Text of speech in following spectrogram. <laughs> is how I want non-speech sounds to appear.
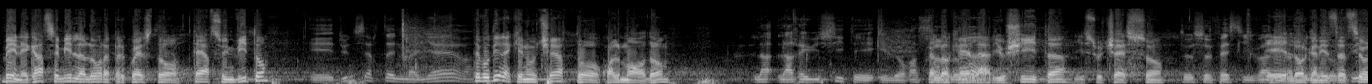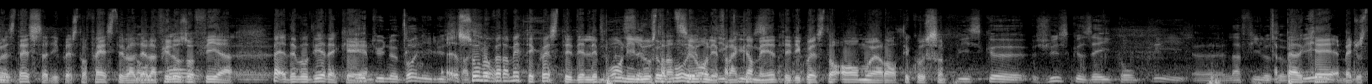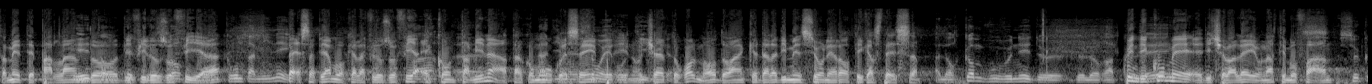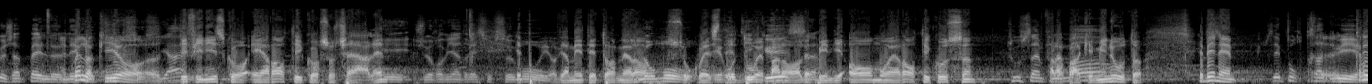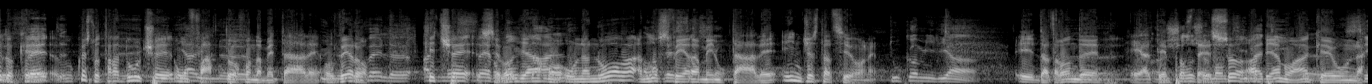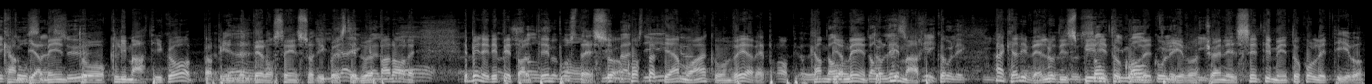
Bene, grazie mille allora per questo terzo invito. Devo dire che in un certo qual modo quello che è la riuscita, il successo e l'organizzazione stessa di questo Festival della Filosofia, <laughs> beh, devo dire che eh, sono veramente queste delle buone illustrazioni, francamente, di questo Homo eroticus. Perché, beh, giustamente parlando di filosofia, beh, sappiamo che la filosofia è contaminata comunque sempre, in un certo qual modo, anche dalla dimensione erotica stessa. Quindi come diceva lei un attimo fa, quello che io definisco erotico sociale, e poi ovviamente tornerò su queste due parole, quindi homo eroticus, fra qualche minuto, ebbene eh, credo che questo traduce un fatto fondamentale, ovvero che c'è, se vogliamo, una nuova atmosfera mentale in gestazione. E d'altronde e al tempo stesso abbiamo anche un cambiamento climatico, proprio nel vero senso di queste due parole. Ebbene, ripeto, al tempo stesso constatiamo anche un vero e proprio cambiamento climatico anche a livello di spirito collettivo, cioè nel sentimento collettivo.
